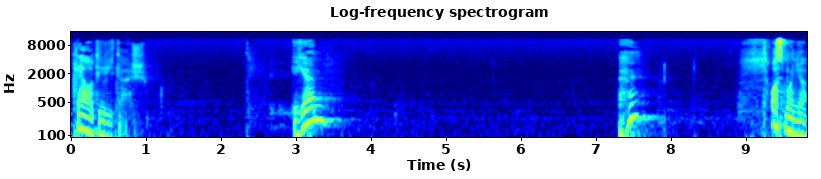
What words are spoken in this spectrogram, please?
Kreativitás. Igen? Uh-huh. Azt mondja,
